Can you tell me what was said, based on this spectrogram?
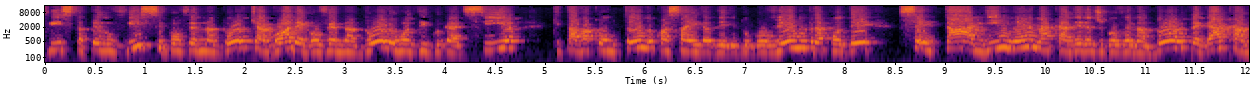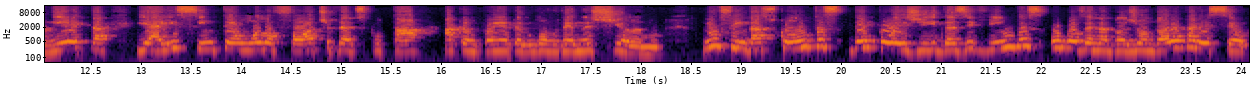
vista pelo vice-governador, que agora é governador, o Rodrigo Garcia, que estava contando com a saída dele do governo para poder sentar ali né, na cadeira de governador, pegar a caneta e aí sim ter um holofote para disputar a campanha pelo governo este ano. No fim das contas, depois de idas e vindas, o governador João Dória apareceu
